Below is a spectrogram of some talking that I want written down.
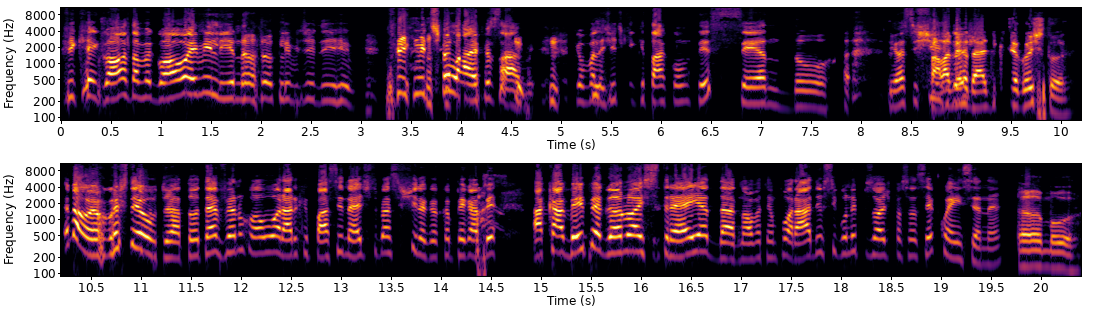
Fiquei igual, tava igual a Emily no, no clipe de, de Bring Me to Life, sabe? Que eu falei, gente, o que que tá acontecendo? Eu assisti. Fala a dois- verdade que você gostou. Não, eu gostei. Eu já tô até vendo qual o horário que passa inédito pra assistir, né? Que eu acabei pegando a estreia da nova temporada e o segundo episódio passou a sequência, né? Amo.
